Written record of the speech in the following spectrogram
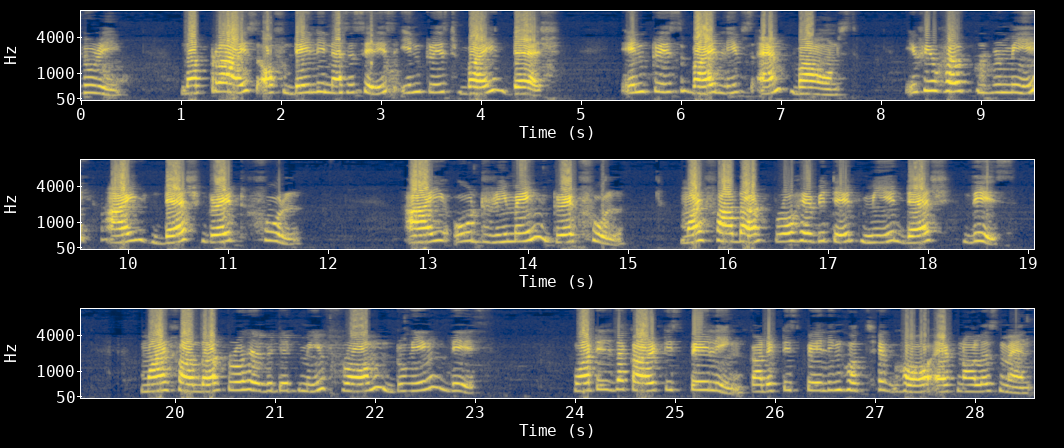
জুরি The price of daily necessaries increased by dash. Increased by leaps and bounds. If you help me, I dash grateful. I would remain grateful. My father prohibited me dash this. My father prohibited me from doing this. What is the correct spelling? Correct spelling হচ্ছে ঘ acknowledgement.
